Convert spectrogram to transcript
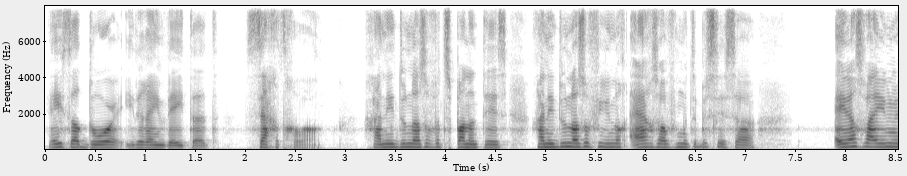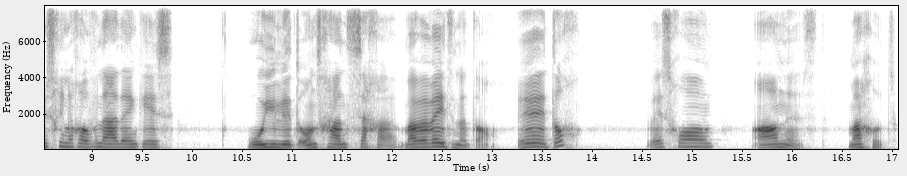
heeft dat door. Iedereen weet het. Zeg het gewoon. Ga niet doen alsof het spannend is. Ga niet doen alsof jullie nog ergens over moeten beslissen. Enige waar jullie misschien nog over nadenken is hoe jullie het ons gaan zeggen. Maar we weten het al. Je toch? Wees gewoon honest. Maar goed.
